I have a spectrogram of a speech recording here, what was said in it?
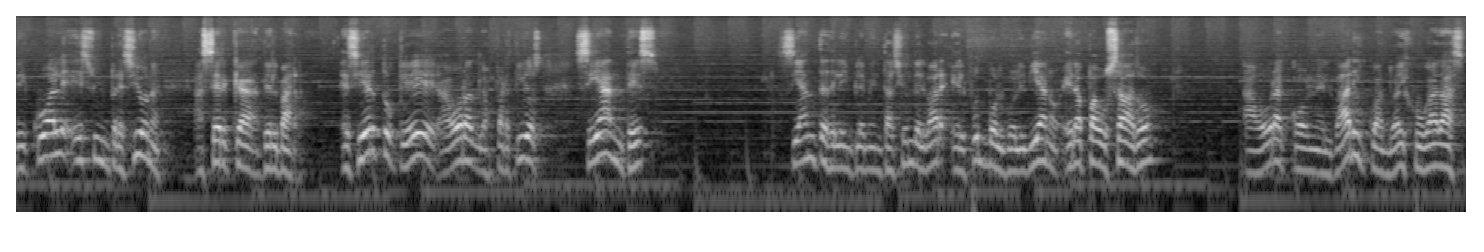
de cuál es su impresión acerca del VAR. Es cierto que ahora los partidos, si antes, si antes de la implementación del VAR el fútbol boliviano era pausado, ahora con el VAR y cuando hay jugadas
